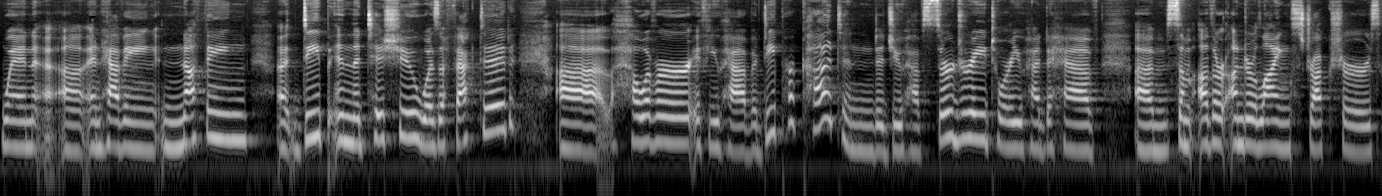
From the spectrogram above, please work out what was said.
when uh, and having nothing uh, deep in the tissue was affected. Uh, however, if you have a deeper cut and did you have surgery to where you had to have um, some other underlying structures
